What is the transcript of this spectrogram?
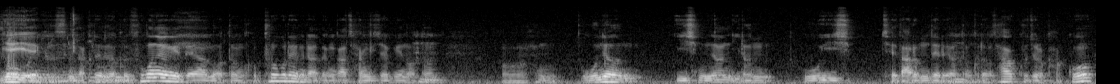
예예 소근육. 그렇습니다. 그래서 그 소근육에 대한 어떤 그 프로그램이라든가 장기적인 어떤 어, 한 5년, 20년 이런 5, 20 제 나름대로의 어떤 그런 사업 구조를 갖고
